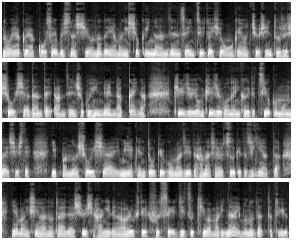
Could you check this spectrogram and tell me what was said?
農薬や抗生物質の使用など山岸食品の安全性については兵庫県を中心とする消費者団体安全食品連絡会が94、95年にかけて強く問題視して、一般の消費者や三重県当局を交えて話し合いを続けた時期があった。山岸側の態度は終始歯切れが悪くて不誠実極まりないものだったという。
